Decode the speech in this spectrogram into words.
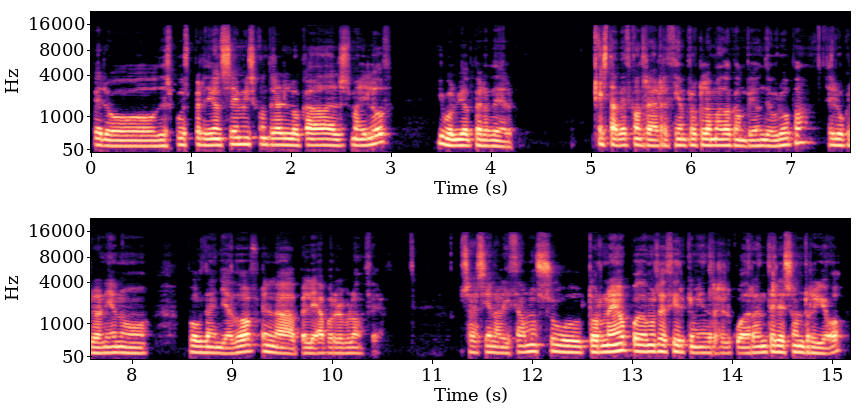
pero después perdió en semis contra el local Smilov y volvió a perder, esta vez contra el recién proclamado campeón de Europa, el ucraniano Bogdan Yadov, en la pelea por el bronce. O sea, si analizamos su torneo, podemos decir que mientras el cuadrante le sonrió,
